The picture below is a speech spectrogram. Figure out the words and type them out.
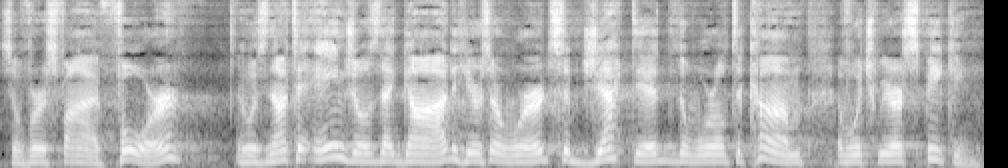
So, verse 5 For it was not to angels that God, here's our word, subjected the world to come, of which we are speaking.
